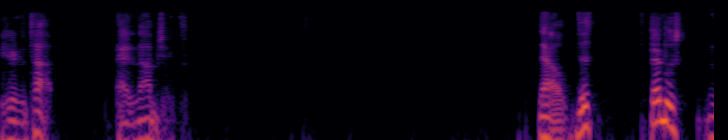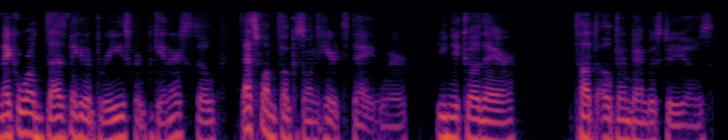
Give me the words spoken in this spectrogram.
here in the top, add an object. Now, this Bambu Maker World does make it a breeze for beginners, so that's what I'm focused on here today, where you can go there, tell it to open Bambu Studios,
